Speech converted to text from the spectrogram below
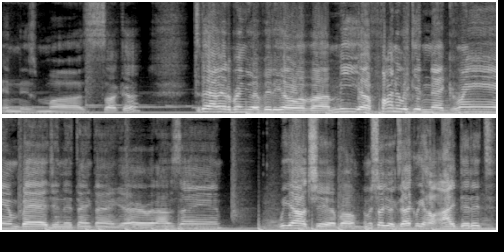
in this mud sucker. Today I'm here to bring you a video of uh, me uh, finally getting that grand badge in that thing thing. You heard what I'm saying? We out here, bro. Let me show you exactly how I did it.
